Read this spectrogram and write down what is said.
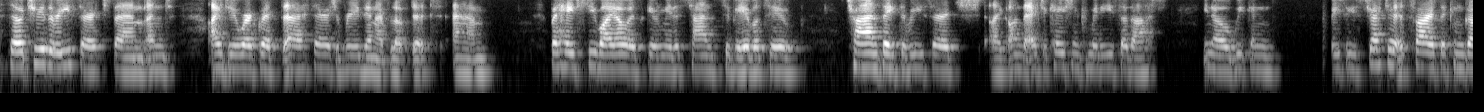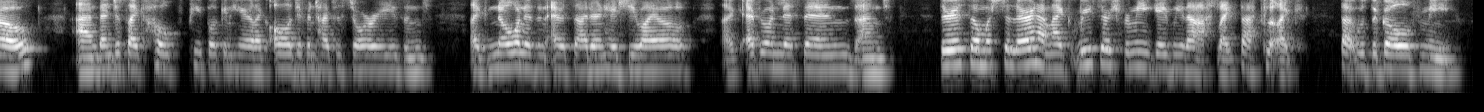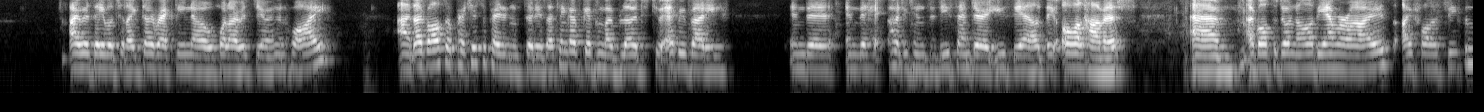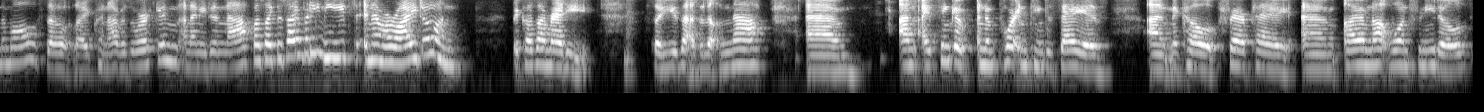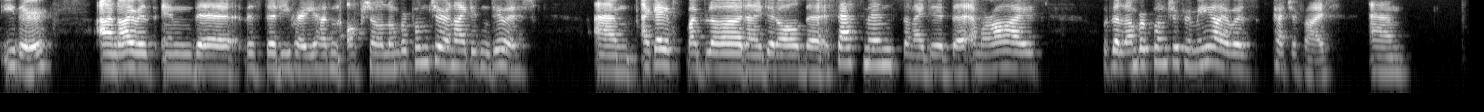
So through the research then, and I do work with uh, Sarah Tabrizi and I've loved it. Um, but HDYO has given me this chance to be able to translate the research like on the education committee so that, you know, we can basically stretch it as far as it can go and then just like hope people can hear like all different types of stories and like no one is an outsider in HDYO, like everyone listens and there is so much to learn and like research for me gave me that, like that, like that was the goal for me. I was able to like directly know what I was doing and why. And I've also participated in studies. I think I've given my blood to everybody in the in the Huntington's Disease Center at UCL. They all have it. Um, I've also done all the MRIs. I fall asleep in them all. So like when I was working and I needed a nap, I was like, does anybody need an MRI done? Because I'm ready. So use that as a little nap. Um, and I think a, an important thing to say is, and Nicole, fair play. Um, I am not one for needles either. And I was in the, the study where you had an optional lumbar puncture and I didn't do it. Um, I gave my blood and I did all the assessments and I did the MRIs. With the lumbar puncture for me, I was petrified. Um,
